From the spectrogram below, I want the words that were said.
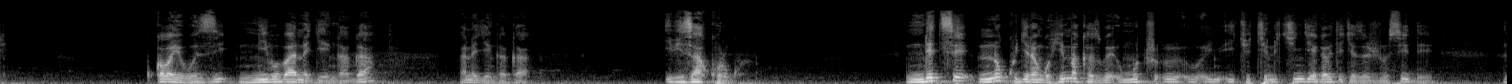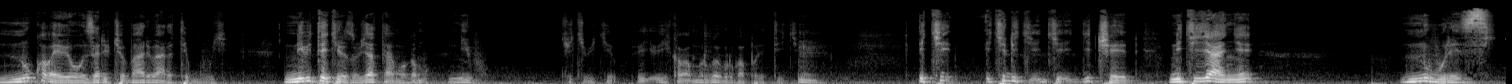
Kuko abayobozi nibo banagengaga banagengaga ibizakorwa. Ndetse no kugira ngo himakazwe umuco icyo kintu cy'ingengabitekerezo ya jenoside ni uko abayobozi ari byo bari barateguye. N'ibitekerezo byatangwagamo nibo. Icyo kiba iki- ikaba mu rwego rwa politiki. Iki ikindi ki- ki- gice ni ikijyanye n'uburezi.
